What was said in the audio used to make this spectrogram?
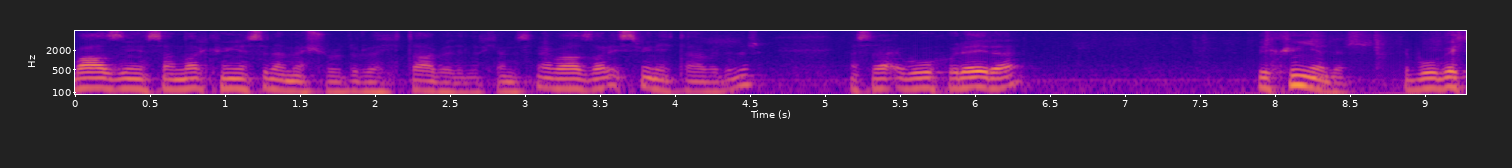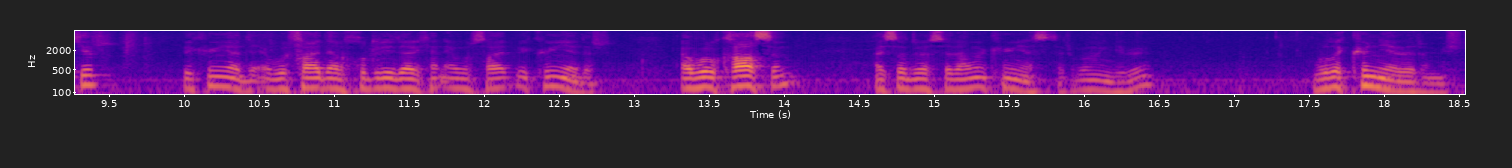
Bazı insanlar künyesiyle meşhurdur ve hitap edilir kendisine. Bazıları ismiyle hitap edilir. Mesela Ebu Hureyre bir künyedir. Ebu Bekir bir künyedir. Ebu Said el-Hudri derken Ebu Said bir künyedir. Ebul Kasım Aleyhisselatü Vesselam'ın künyesidir. Bunun gibi. Burada künye verilmiş.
